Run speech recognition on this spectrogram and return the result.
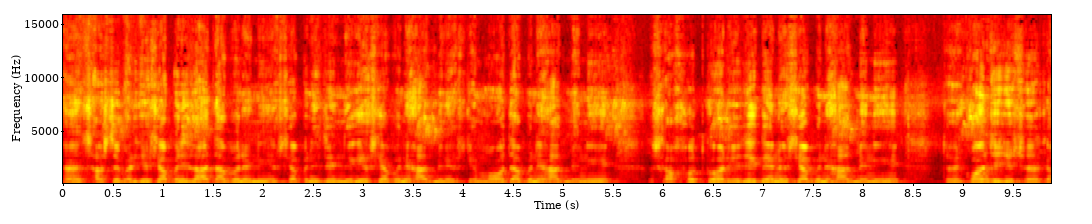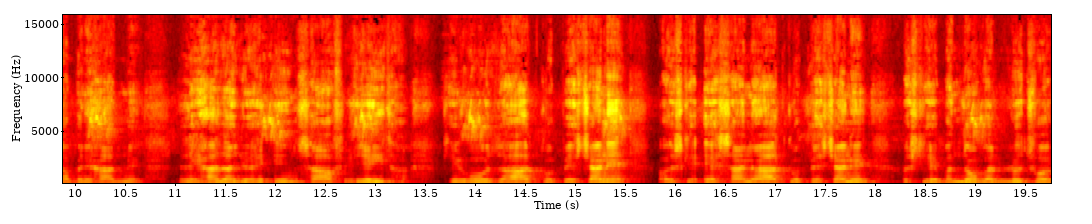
ہاں سب سے بڑی چیز، اس کی اپنی ذات اپنے نہیں ہے، اس کی اپنی زندگی، اس کے اپنے ہاتھ میں نہیں، اس کی موت اپنے ہاتھ میں نہیں ہے۔ اس کا خود کو رزق دینا اس کے اپنے ہاتھ میں نہیں ہے۔ تو پھر کون سی چیز اس کا اپنے ہاتھ میں؟ لہذا جو ہے، انصاف یہی تھا۔ کہ وہ ذات کو پہچانے اور اس کے احسانات کو پہچانے، اس کے بندوں پر لطف اور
